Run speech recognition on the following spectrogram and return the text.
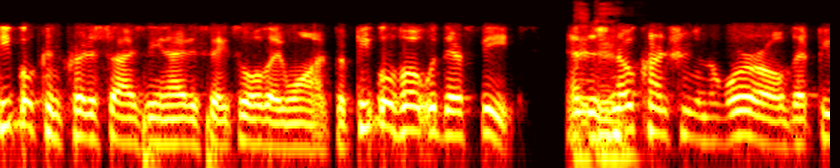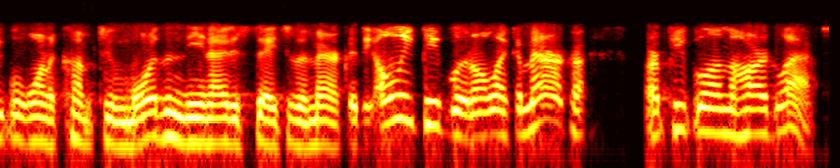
people can criticize the United States all they want, but people vote with their feet. And They there's do. no country in the world that people want to come to more than the United States of America. The only people who don't like America are people on the hard left.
